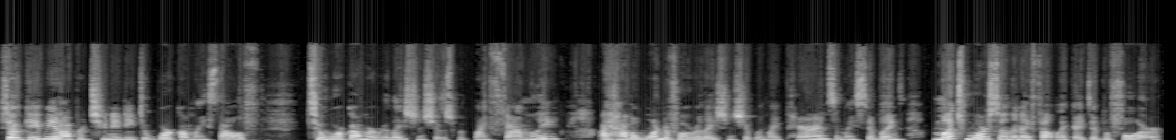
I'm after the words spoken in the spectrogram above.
so it gave me an opportunity to work on myself to work on my relationships with my family. I have a wonderful relationship with my parents and my siblings much more so than i felt like i did before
